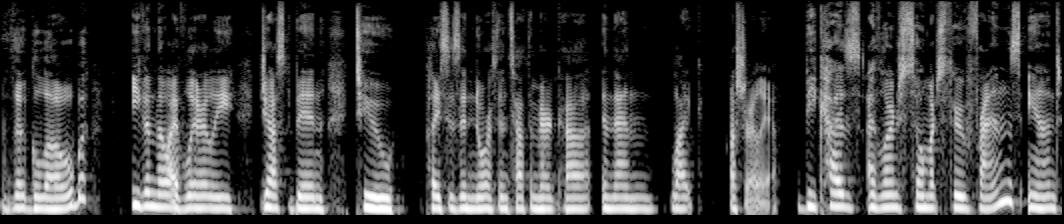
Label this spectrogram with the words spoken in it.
the globe, even though I've literally just been to places in North and South America and then like Australia because I've learned so much through friends and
